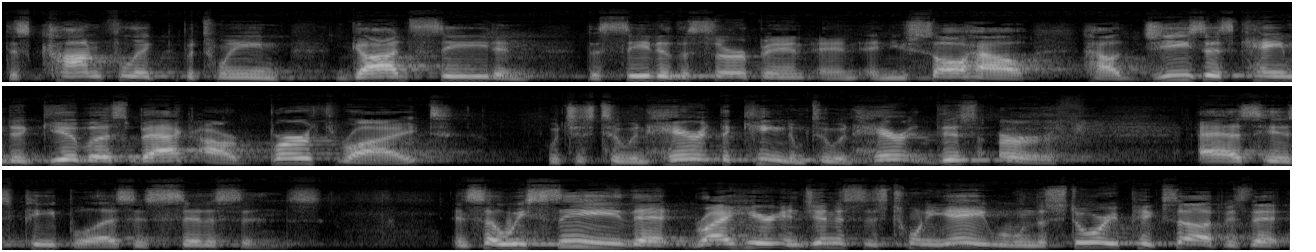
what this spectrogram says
this conflict between God's seed and the seed of the serpent. And, and you saw how, how Jesus came to give us back our birthright which is to inherit the kingdom, to inherit this earth as his people, as his citizens. And so we see that right here in Genesis 28, when the story picks up, is that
